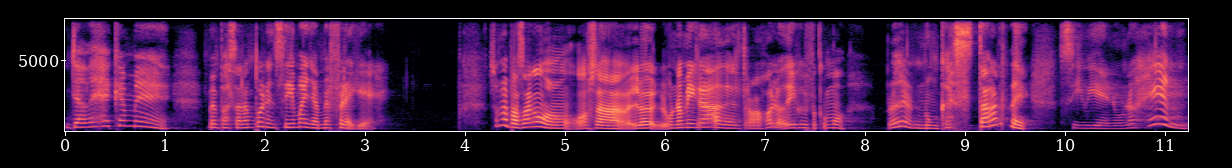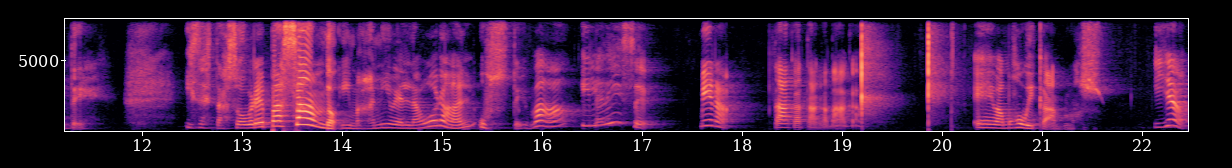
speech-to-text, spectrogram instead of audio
ya dejé que me, me pasaran por encima y ya me fregué. Eso me pasa como, o sea, una amiga del trabajo lo dijo y fue como, brother, nunca es tarde. Si viene una gente y se está sobrepasando, y más a nivel laboral, usted va y le dice, mira, taca, taca, taca, eh, vamos a ubicarnos. Y ya,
